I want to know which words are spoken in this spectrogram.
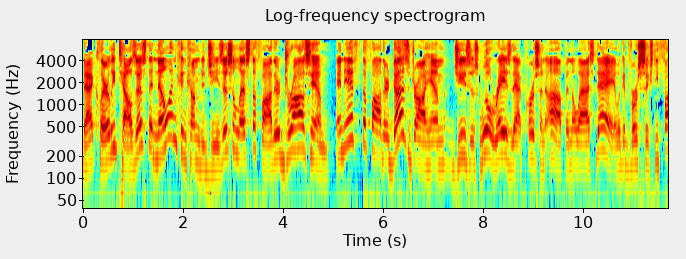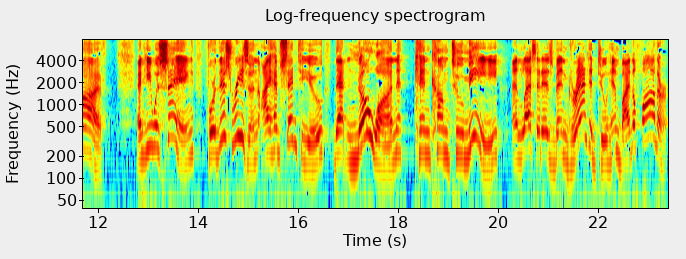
That clearly tells us that no one can come to Jesus unless the Father draws him. And if the Father does draw him, Jesus will raise that person up in the last day. Look at verse 65. And he was saying, For this reason I have said to you that no one can come to me unless it has been granted to him by the Father.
